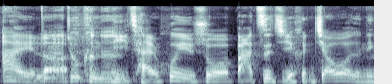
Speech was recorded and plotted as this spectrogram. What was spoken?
爱了，就可能你才会说把自己很骄傲的那，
